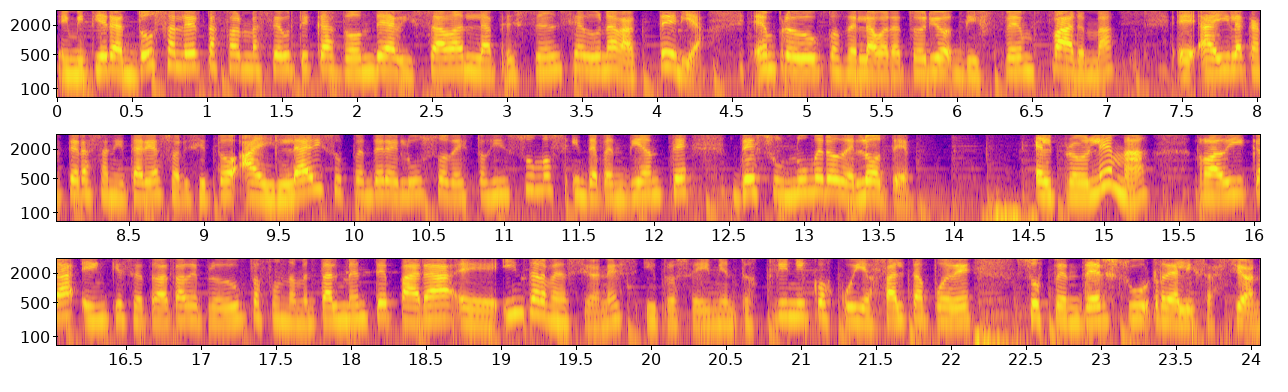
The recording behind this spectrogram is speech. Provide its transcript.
emitiera dos alertas farmacéuticas donde avisaban la presencia de una bacteria en productos del laboratorio Difen Pharma. Eh, ahí la cartera sanitaria solicitó aislar y suspender el uso de estos insumos independiente de su número de lote. El problema radica en que se trata de productos fundamentalmente para eh, intervenciones y procedimientos clínicos cuya falta puede suspender su realización.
